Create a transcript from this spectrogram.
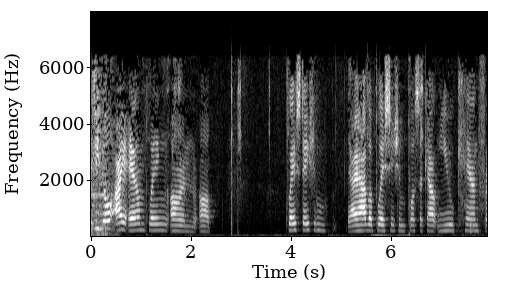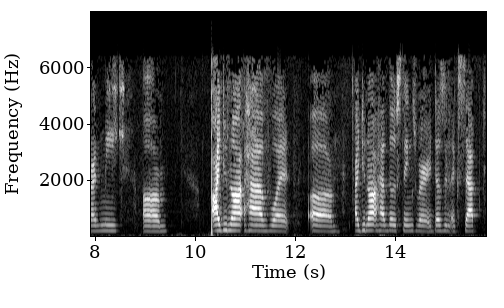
As you know, I am playing on uh, PlayStation. I have a PlayStation Plus account. You can friend me. Um, I do not have what um, I do not have those things where it doesn't accept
